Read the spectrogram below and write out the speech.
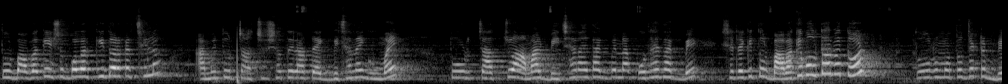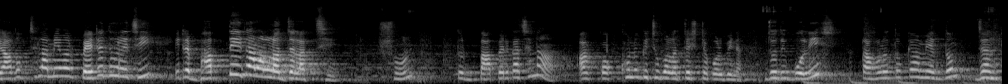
তোর বাবাকে এসব বলার কি দরকার ছিল? আমি তোর চাচুর সাথে রাতে এক বিছানায় ঘুমাই। তোর চাচু আমার বিছানায় থাকবে না, কোথায় থাকবে, সেটা কি তোর বাবাকে বলতে হবে তোর? তোর মতো যে একটা বেয়াদব ছেলে আমি আমার পেটে ধরেছি, এটা ভাবতেই তো আমার লজ্জা লাগছে। শোন, তোর বাপের কাছে না আর কখনো কিছু বলার চেষ্টা করবি না। যদি বলিস, তাহলে তোকে আমি একদম জ্যান্ত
